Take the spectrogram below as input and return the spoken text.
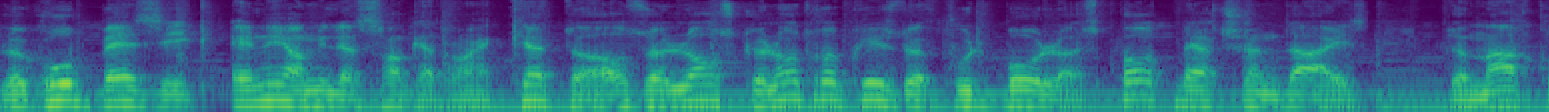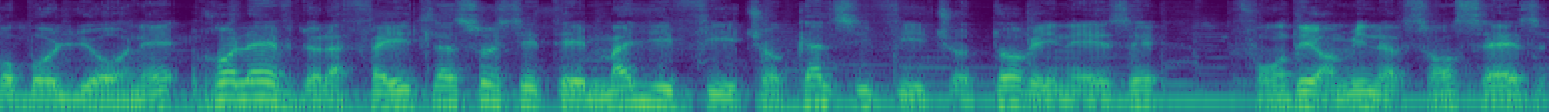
Le groupe Basic est né en 1994 lorsque l'entreprise de football Sport Merchandise de Marco Boglione relève de la faillite la société Maglificio Calcificio Torinese, fondée en 1916,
